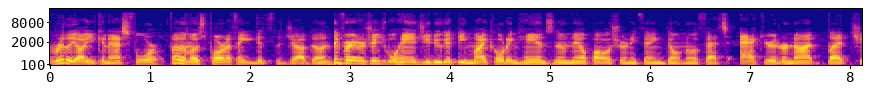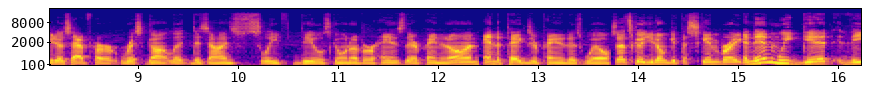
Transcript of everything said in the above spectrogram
really all you can ask for. For the most part, I think it gets the job done. Then for interchangeable hands, you do get the mic holding hands, no nail polish or anything. Don't know if that's accurate or not, but she does have her wrist gauntlet designs sleeve deals going over her hands there painted on. And the pegs are painted as well. So that's good. You don't get the skin break. And then we get the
